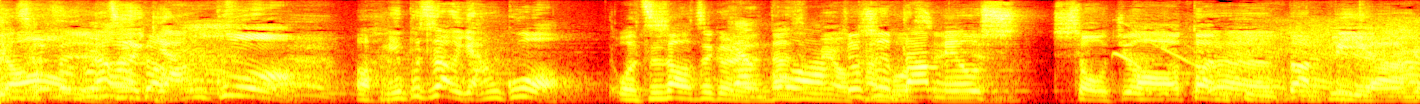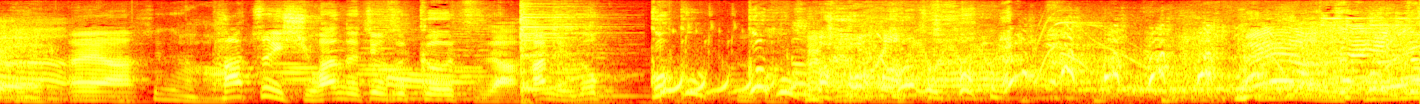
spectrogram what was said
有那个杨过，你不知道杨过，我知道这个人，但是没有就是他没有手就哦断臂断臂啊那个。哎呀，他最喜欢的就是鸽子啊，他女都咕咕咕咕。没有这一个。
